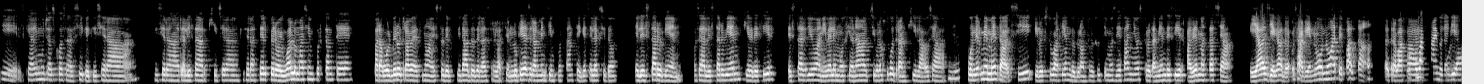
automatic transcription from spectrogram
Sí, es que hay muchas cosas, sí, que quisiera, quisiera realizar, quisiera, quisiera hacer, pero igual lo más importante para volver otra vez, ¿no? Esto del cuidado de las relaciones, lo que es realmente importante, que es el éxito, el estar bien. O sea, el estar bien quiere decir estar yo a nivel emocional, psicológico, tranquila. O sea, ponerme metas, sí, y lo estuve haciendo durante los últimos 10 años, pero también decir, a ver, Nastasia, que ya has llegado. O sea, que no, no hace falta trabajar todo día,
